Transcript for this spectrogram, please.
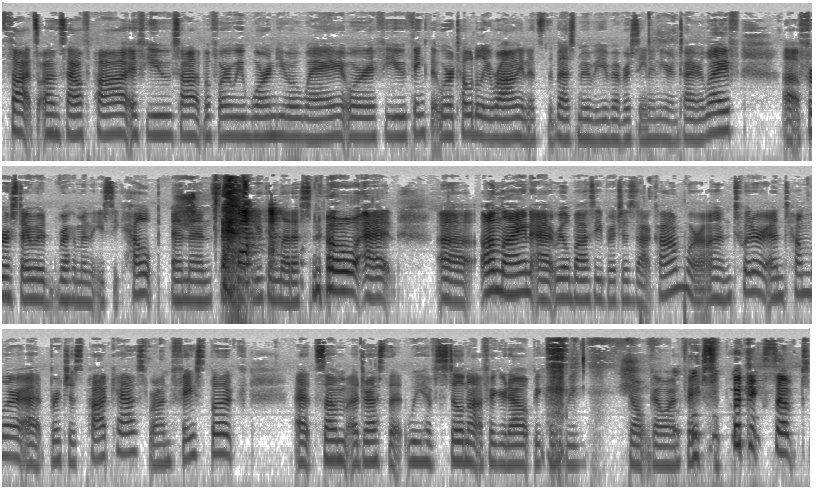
thoughts on Southpaw, if you saw it before we warned you away, or if you think that we're totally wrong and it's the best movie you've ever seen in your entire life, uh, first I would recommend that you seek help, and then second, you can let us know at uh, online at realbossybritches.com. We're on Twitter and Tumblr at Britches Podcast. We're on Facebook at some address that we have still not figured out because we don't go on Facebook except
